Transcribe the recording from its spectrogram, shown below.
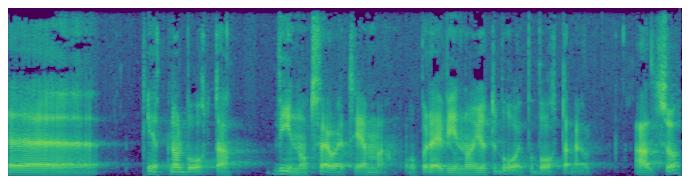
eh, 1-0 borta, vinner 2-1 hemma och på det vinner Göteborg på bortamål. Alltså,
